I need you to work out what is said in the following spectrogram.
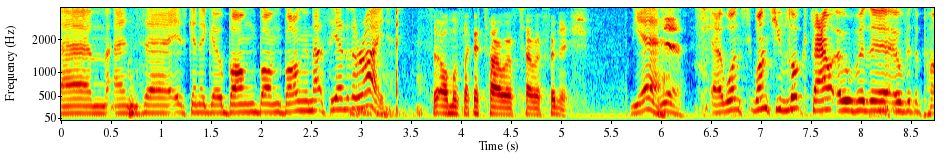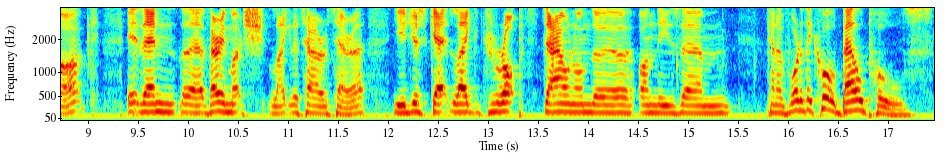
Um, and uh, it's going to go bong, bong, bong, and that's the end of the ride. So almost like a Tower of Terror finish. Yeah. Yeah. Uh, once once you've looked out over the over the park, it then uh, very much like the Tower of Terror, you just get like dropped down on the on these um, kind of what are they called bell pulls?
